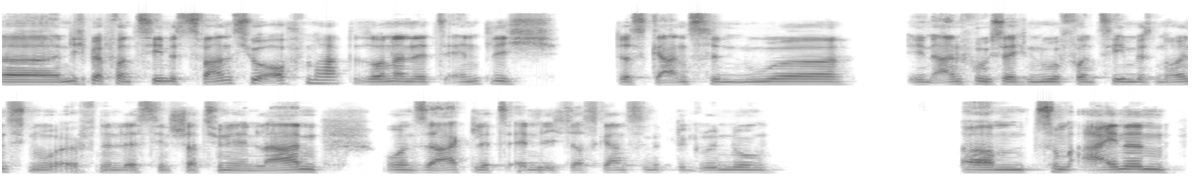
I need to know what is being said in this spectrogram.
äh, nicht mehr von 10 bis 20 Uhr offen hat, sondern letztendlich das Ganze nur in Anführungszeichen nur von 10 bis 19 Uhr öffnen lässt, den stationären Laden und sagt letztendlich das Ganze mit Begründung. Ähm, zum einen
